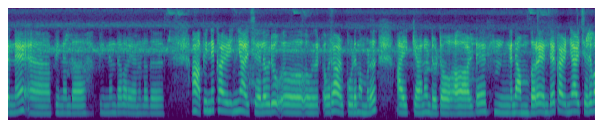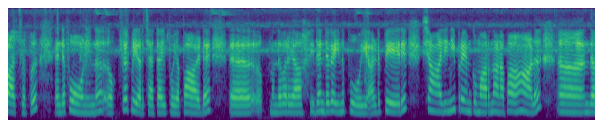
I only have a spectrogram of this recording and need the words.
തന്നെ പിന്നെന്താ പിന്നെന്താ പറയാനുള്ളത്? ആ പിന്നെ കഴിഞ്ഞ ആഴ്ചയിൽ ഒരു ഒരാൾക്കൂടെ ഒരാൾ കൂടെ നമ്മൾ അയക്കാനുണ്ട് കേട്ടോ. ആളുടെ നമ്പർ എന്റെ കഴിഞ്ഞ ആഴ്ചയിൽ വാട്സപ്പ് എന്റെ ഫോണിൽ നിന്ന് ഒക്കെ ക്ലിയർ ചാറ്റായി പോയി. അപ്പോൾ ആളുടെ എന്താ പറയുക ഇതെന്റെ കയ്യിൽ നിന്ന് പോയി. ആളുടെ പേര് ശാലിനി പ്രേംകുമാർ എന്നാണ്. അപ്പോൾ ആ ആൾ എന്താ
